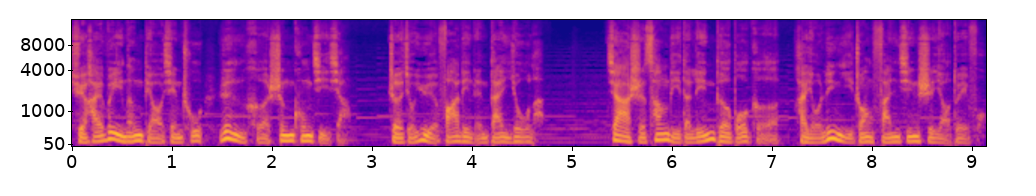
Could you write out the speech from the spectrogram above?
却还未能表现出任何升空迹象，这就越发令人担忧了。”驾驶舱里的林德伯格还有另一桩烦心事要对付。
